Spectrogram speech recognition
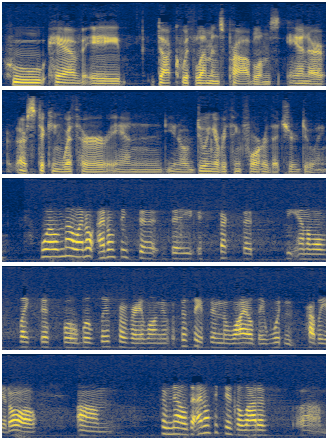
who have a duck with Lemon's problems and are are sticking with her and you know doing everything for her that you're doing. Well, no, I don't. I don't think that they expect that the animals like this will will live for very long. Especially if they're in the wild, they wouldn't probably at all. Um, so no, I don't think there's a lot of. Um,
